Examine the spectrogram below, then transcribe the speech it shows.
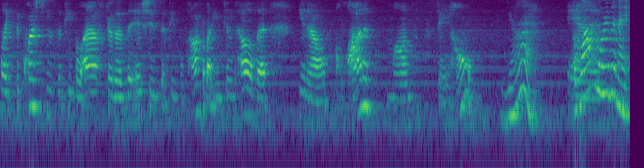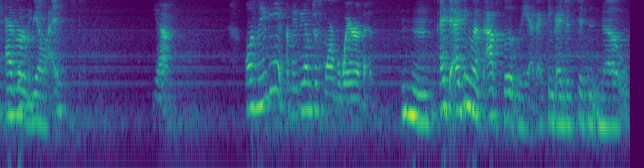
like the questions that people ask or the, the issues that people talk about, you can tell that, you know, a lot of moms stay home. Yeah. A lot more than I ever Maybe. realized. Yeah. Well, maybe maybe I'm just more aware of it. hmm I, th- I think that's absolutely it. I think I just didn't know.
